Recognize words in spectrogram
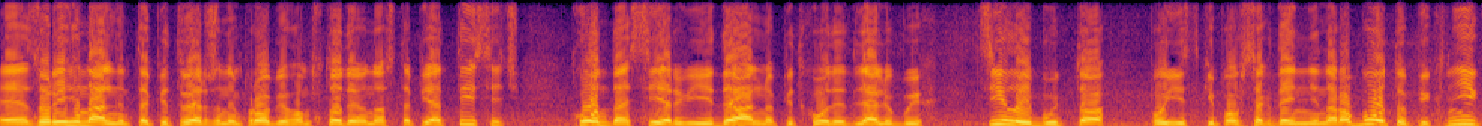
Е, з оригінальним та підтвердженим пробігом 195 тисяч. Honda CR-V ідеально підходить для будь-яких цілей, будь-то поїздки повсякденні на роботу, пікнік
